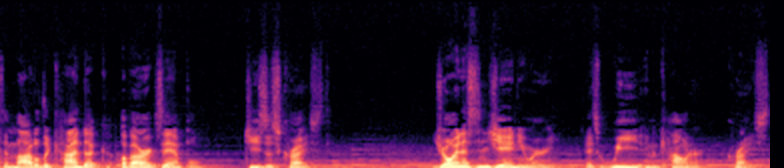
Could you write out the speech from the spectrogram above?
to model the conduct of our example, Jesus Christ. Join us in January as we encounter Christ.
